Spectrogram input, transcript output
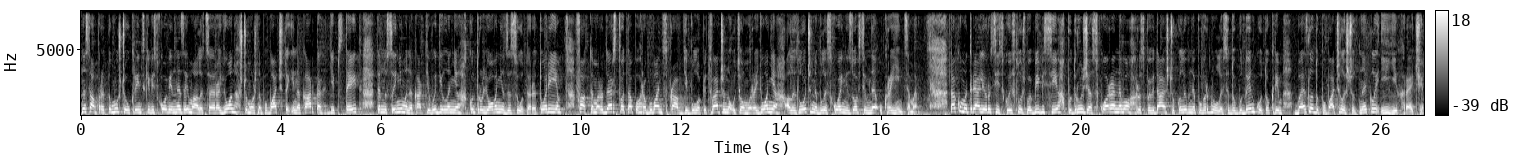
Насамперед, тому що українські військові не займали цей район, що можна побачити і на картах State, темносиніми на карті виділення контрольовані ЗСУ території. Факти мародерства та пограбувань справді було підтверджено у цьому районі, але злочини були скоєні зовсім не українцями. Так у матеріалі російської служби BBC подружжя Скоренево розповідає, що коли вони повернулися до будинку, то крім безладу побачили, що зникли і їх речі.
